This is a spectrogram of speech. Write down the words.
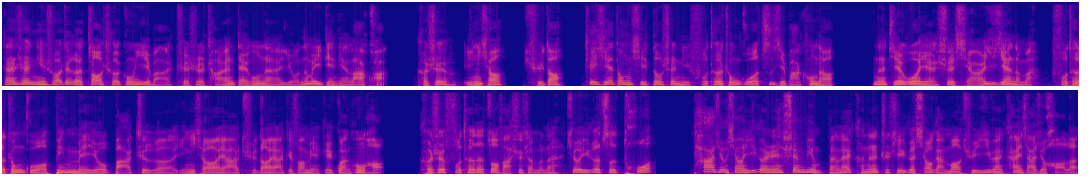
但是你说这个造车工艺吧，确实长安代工呢有那么一点点拉垮。可是营销渠道这些东西都是你福特中国自己把控的哦，那结果也是显而易见的嘛。福特中国并没有把这个营销呀、渠道呀这方面给管控好。可是福特的做法是什么呢？就一个字拖。他就像一个人生病，本来可能只是一个小感冒，去医院看一下就好了。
